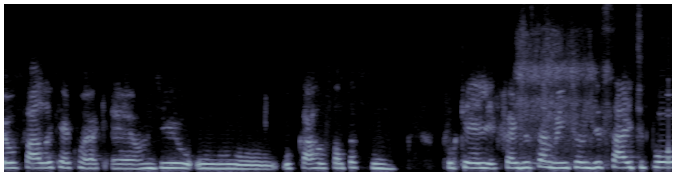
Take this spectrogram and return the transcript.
eu falo que é, é onde o, o carro solta pum. Porque ele faz justamente onde sai, tipo,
